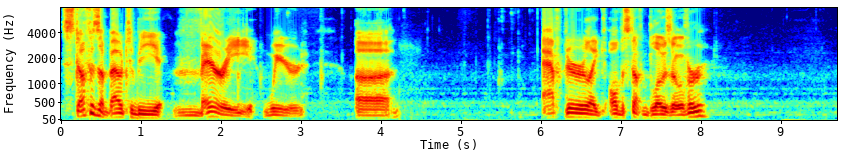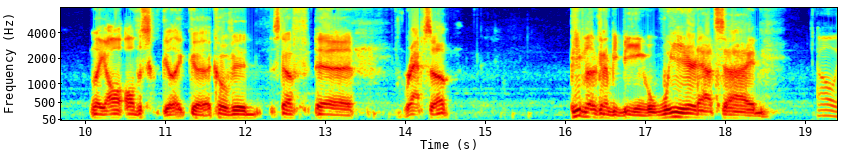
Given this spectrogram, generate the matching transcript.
Stuff is about to be very weird. Uh, after like all the stuff blows over, like all all this like uh, COVID stuff uh, wraps up, people are gonna be being weird outside. Oh,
